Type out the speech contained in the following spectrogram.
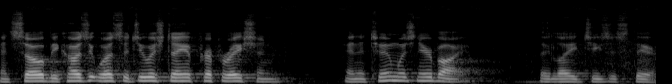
And so, because it was the Jewish day of preparation and the tomb was nearby, they laid Jesus there.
